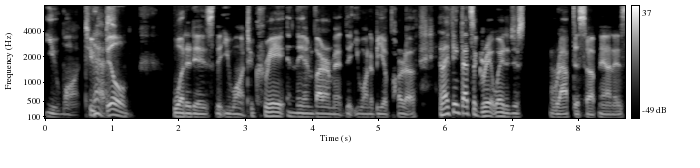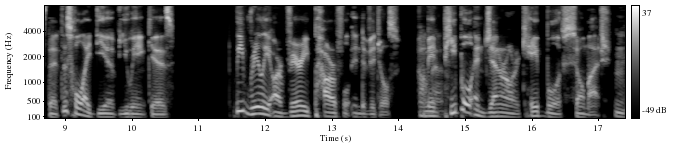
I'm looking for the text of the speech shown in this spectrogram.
you want, to Yes. build what it is that you want, to create in the environment that you want to be a part of. And I think that's a great way to just wrap this up, man, is that this whole idea of You Inc. is we really are very powerful individuals. Oh, I mean, man. people in general are capable of so much. Hmm.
